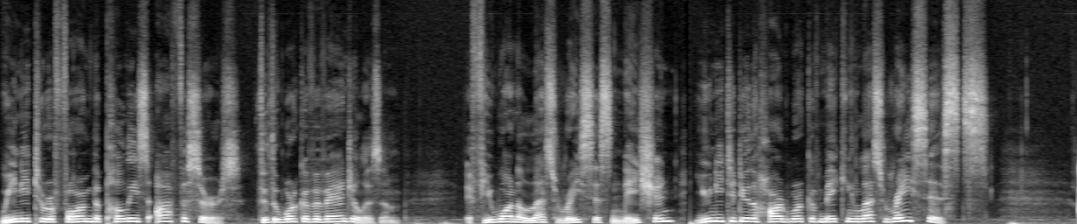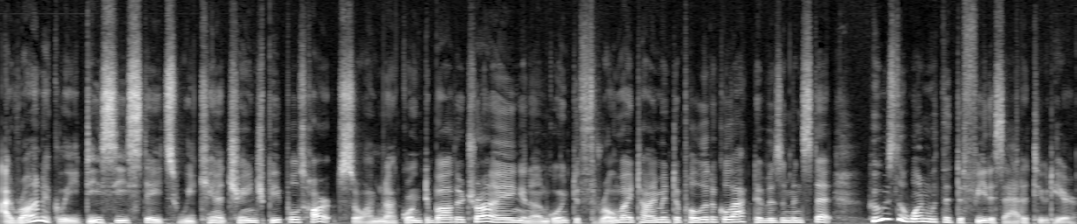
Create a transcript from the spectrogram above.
we need to reform the police officers through the work of evangelism. If you want a less racist nation, you need to do the hard work of making less racists. Ironically, DC states we can't change people's hearts, so I'm not going to bother trying and I'm going to throw my time into political activism instead. Who's the one with the defeatist attitude here?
